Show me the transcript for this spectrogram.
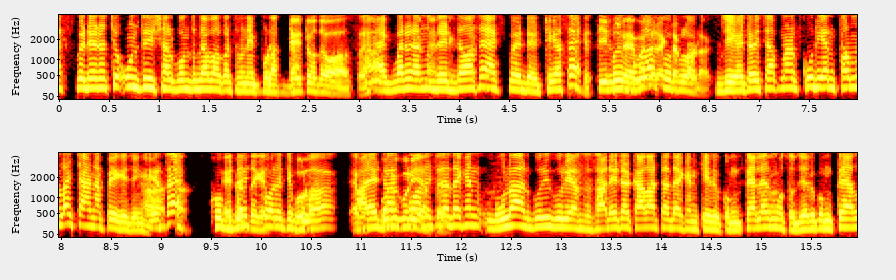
এক্সপায়ার ডেট হচ্ছে উনত্রিশ সাল পর্যন্ত ব্যবহার করতে পারেন এই প্রোডাক্ট ডেটও দেওয়া আছে হ্যাঁ? একবারে ডেট দেওয়া আছে এক্সপায়ার ডেট ঠিক আছে? Okay, 300 Full ml block, এর full একটা block। product। জি এটা হচ্ছে আপনার কোরিয়ান ফর্মুলায় চায়না প্যাকেজিং ঠিক আছে? আচ্ছা। খুব বেস্ট কোয়ালিটি আর এটা কোয়ালিটিটা দেখেন গোলা আর গুড়ি গুড়ি আনছে আর এটার কালারটা দেখেন কীরকম তেলের মতো যেরকম তেল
